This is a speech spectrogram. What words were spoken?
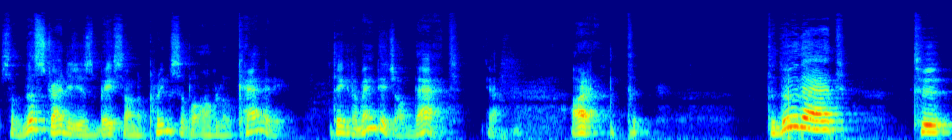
So this strategy is based on the principle of locality. Take advantage of that. Yeah. All right. To, to do that, to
